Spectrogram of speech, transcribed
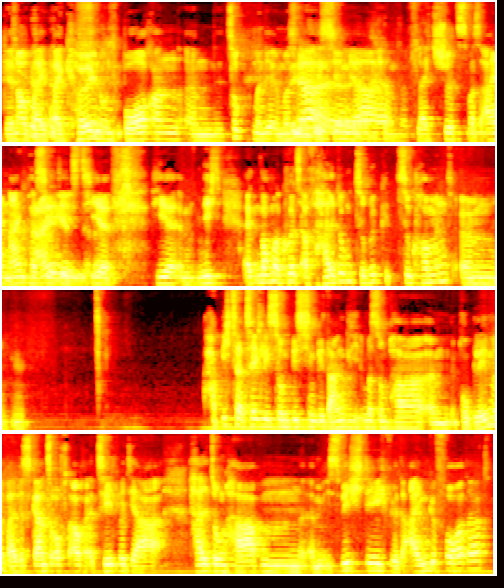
Genau, bei, bei Köln und Bohrern ähm, zuckt man ja immer so ja, ein bisschen, ja, ja, ähm, vielleicht stürzt was ein. Nein, passiert Nein, jetzt hier, hier ähm, nicht. Äh, Nochmal kurz auf Haltung zurückzukommen. Ähm, habe ich tatsächlich so ein bisschen gedanklich immer so ein paar ähm, Probleme, weil das ganz oft auch erzählt wird, ja, Haltung haben ähm, ist wichtig, wird eingefordert.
